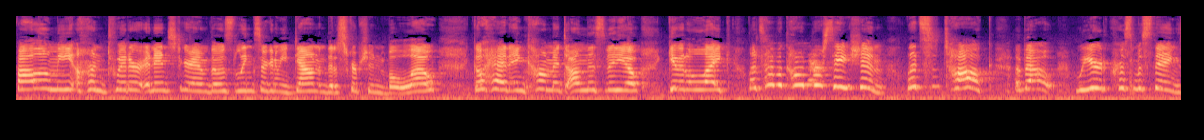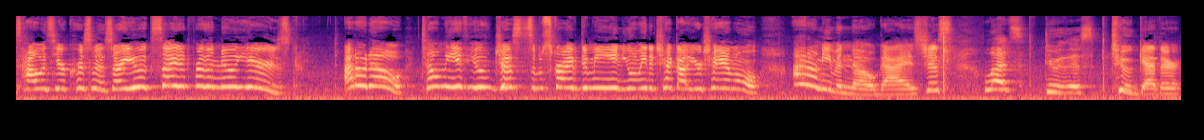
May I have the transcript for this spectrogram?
Follow me on Twitter and Instagram. Those links are gonna be down in the description below. Go ahead and comment on this video. Give it a like. Let's have a conversation. Let's talk about weird Christmas things. How was your Christmas? Are you excited for the New Year's? I don't know. Tell me if you've just subscribed to me and you want to check out your channel. I don't even know, guys. Just let's do this together.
